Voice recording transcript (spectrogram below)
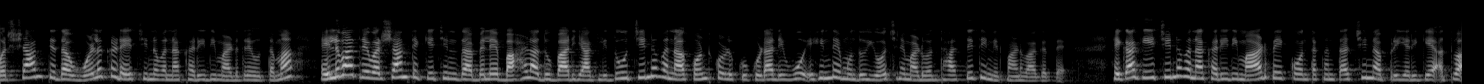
ವರ್ಷಾಂತ್ಯದ ಒಳಗಡೆ ಚಿನ್ನವನ್ನ ಖರೀದಿ ಮಾಡಿದ್ರೆ ಉತ್ತಮ. ಇಲ್ಲವಾದ್ರೆ ವರ್ಷಾಂತ್ಯಕ್ಕೆ ಚಿನ್ನದ ಬೆಲೆ ಬಹಳ ದುಬಾರಿಯಾಗಲಿದ್ದು ಚಿನ್ನವನ್ನ ಕೊಂಡ್ಕೊಳ್ಳೋಕ್ಕೂ ಕೂಡ ನೀವು ಹಿಂದೆ ಮುಂದೆ ಯೋಚನೆ ಮಾಡುವಂತಹ ಸ್ಥಿತಿ ನಿರ್ಮಾಣವಾಗುತ್ತೆ. ಹೀಗಾಗಿ ಚಿನ್ನವನ್ನ ಖರೀದಿ ಮಾಡಬೇಕು ಅಂತಕ್ಕಂಥ ಚಿನ್ನ ಪ್ರಿಯರಿಗೆ ಅಥವಾ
